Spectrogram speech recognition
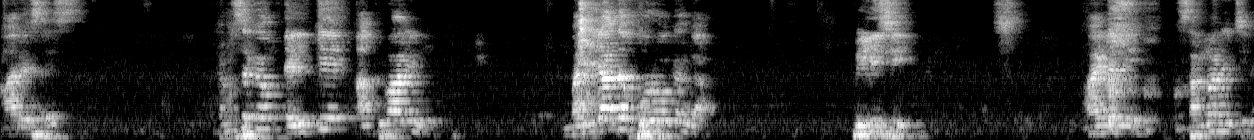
ఆర్ఎస్ఎస్ కమ్సే కమ్ ఎల్కే అద్వానిని మర్యాద పూర్వకంగా పిలిచి ఆయనని సన్మానించిన.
